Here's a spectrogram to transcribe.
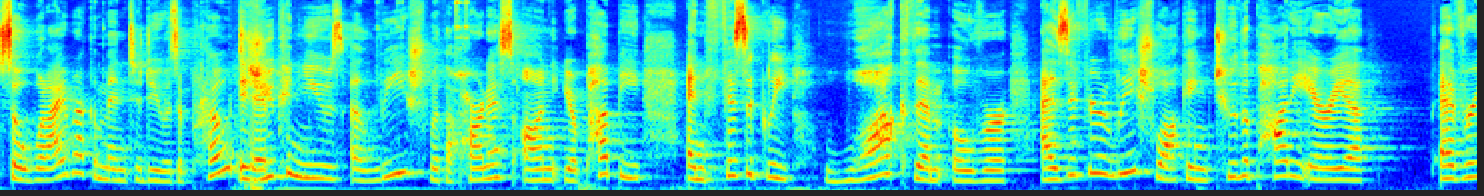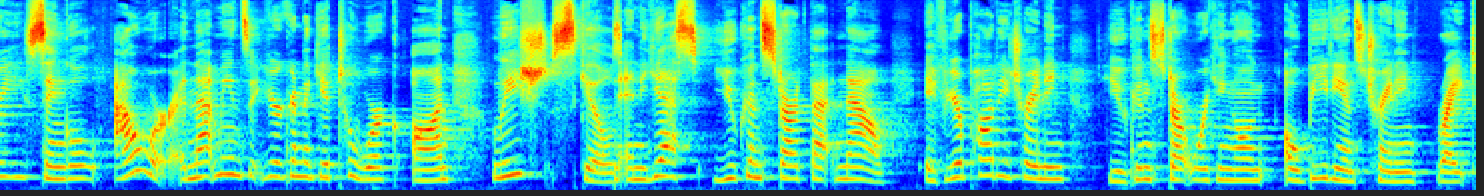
So what I recommend to do as a pro tip is you can use a leash with a harness on your puppy and physically walk them over as if you're leash walking to the potty area every single hour. And that means that you're gonna get to work on leash skills. And yes, you can start that now. If you're potty training, you can start working on obedience training right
